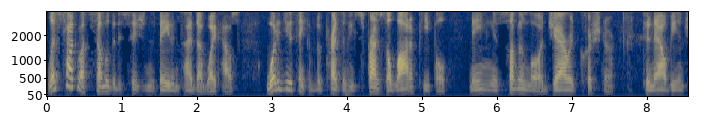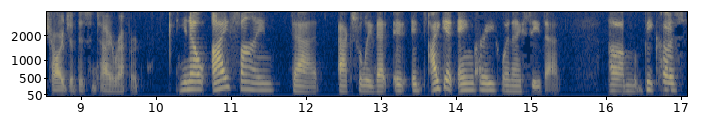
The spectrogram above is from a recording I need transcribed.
Let's talk about some of the decisions made inside that White House. What did you think of the president? He surprised a lot of people, naming his son-in-law Jared Kushner to now be in charge of this entire effort. You know, I find that actually that it, it I get angry when I see that. um, because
